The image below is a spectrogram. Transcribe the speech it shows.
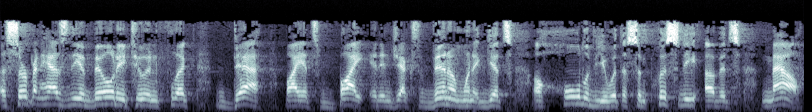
A serpent has the ability to inflict death by its bite. It injects venom when it gets a hold of you with the simplicity of its mouth.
